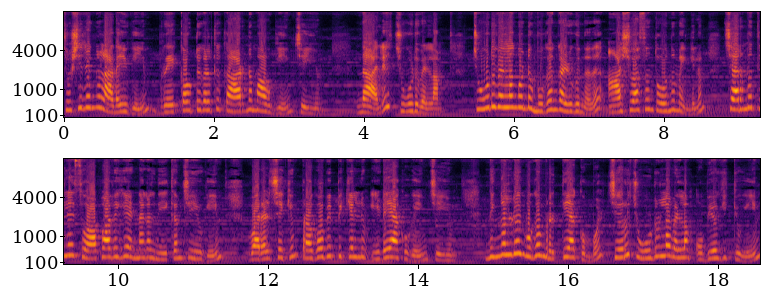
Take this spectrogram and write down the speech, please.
സുഷിരങ്ങൾ അടയുകയും ബ്രേക്കൗട്ടുകൾക്ക് കാരണമാവുകയും ചെയ്യും. നാല് ചൂടുവെള്ളം. ചൂടുവെള്ളം കൊണ്ട് മുഖം കഴുകുന്നത് ആശ്വാസം തോന്നുമെങ്കിലും ചർമ്മത്തിലെ സ്വാഭാവിക എണ്ണകൾ നീക്കം ചെയ്യുകയും വരൾച്ചയ്ക്കും പ്രകോപിപ്പിക്കലിനും ഇടയാക്കുകയും ചെയ്യും. നിങ്ങളുടെ മുഖം വൃത്തിയാക്കുമ്പോൾ ചെറു ചൂടുള്ള വെള്ളം ഉപയോഗിക്കുകയും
